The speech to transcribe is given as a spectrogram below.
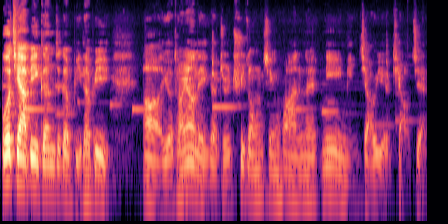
不过加币跟这个比特币啊有同样的一个就是去中心化那匿名交易的条件。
